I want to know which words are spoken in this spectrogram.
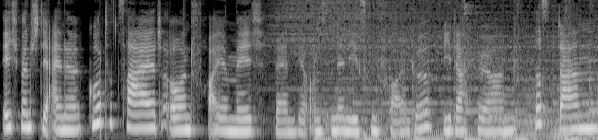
Ich wünsche dir eine gute Zeit und freue mich, wenn wir uns in der nächsten Folge wieder hören. Bis dann!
